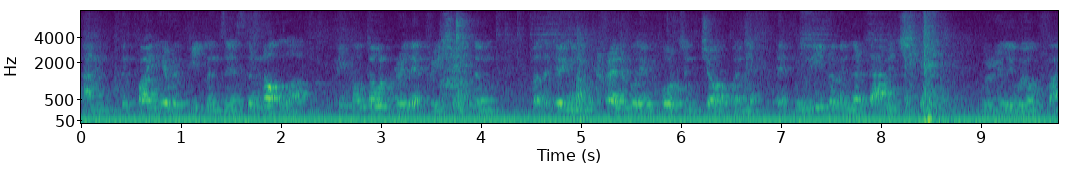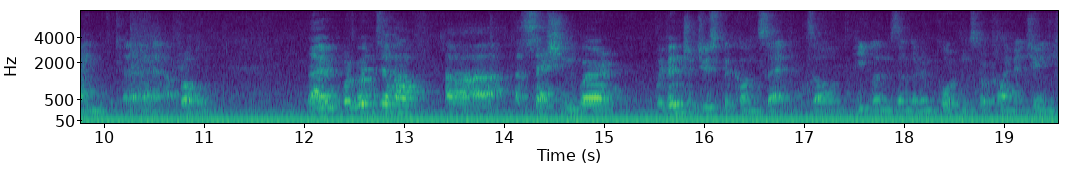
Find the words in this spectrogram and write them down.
And the point here with peatlands is they're not loved, people don't really appreciate them, but they're doing an incredibly important job, and if, if we leave them in their damaged state, we really will find uh, a problem. Now, we're going to have uh, a session where We've introduced the concept of peatlands and their importance for climate change.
